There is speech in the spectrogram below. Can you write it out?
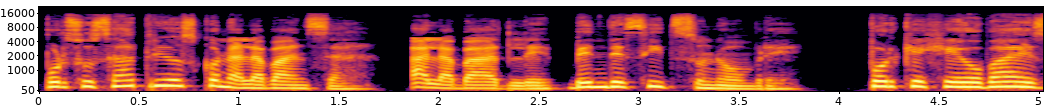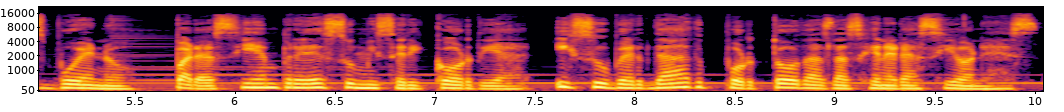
por sus atrios con alabanza. Alabadle, bendecid su nombre. Porque Jehová es bueno, para siempre es su misericordia y su verdad por todas las generaciones.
